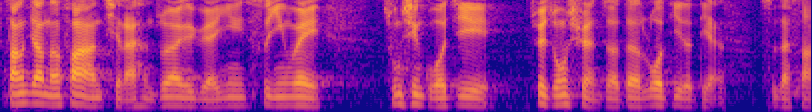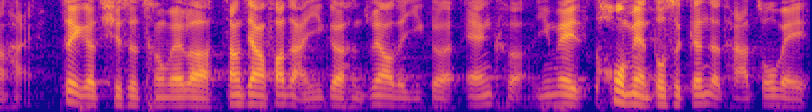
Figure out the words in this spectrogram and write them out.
张江能发展起来很重要一个原因，是因为中芯国际最终选择的落地的点是在上海。这个其实成为了张江发展一个很重要的一个 anchor，因为后面都是跟着它周围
